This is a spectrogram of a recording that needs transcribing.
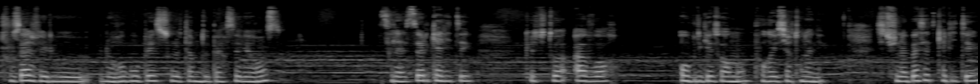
tout ça, je vais le, regrouper sous le terme de persévérance. C'est la seule qualité que tu dois avoir obligatoirement pour réussir ton année. Si tu n'as pas cette qualité,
